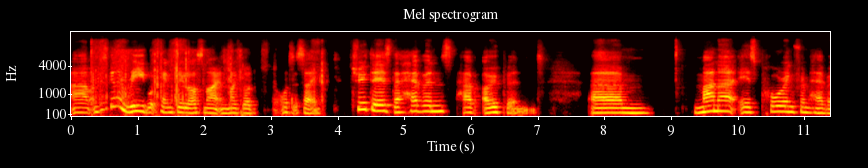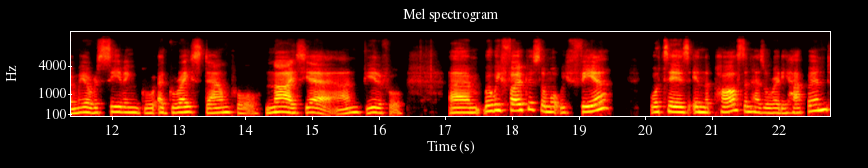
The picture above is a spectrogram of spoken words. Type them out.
Um, I'm just going to read what came through last night, and my God, what does it say? Truth is, the heavens have opened. Um, manna is pouring from heaven. We are receiving a grace downpour. Nice, yeah, and beautiful. Um, will we focus on what we fear what is in the past and has already happened,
